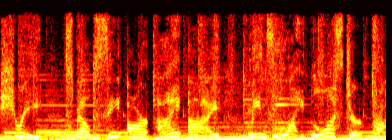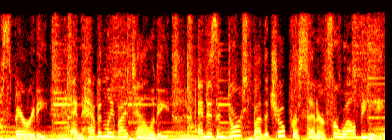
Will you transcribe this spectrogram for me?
Zrii, spelled Z-R-I-I, means light, luster, prosperity, and heavenly vitality, and is endorsed by the Chopra Center for Well-Being.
